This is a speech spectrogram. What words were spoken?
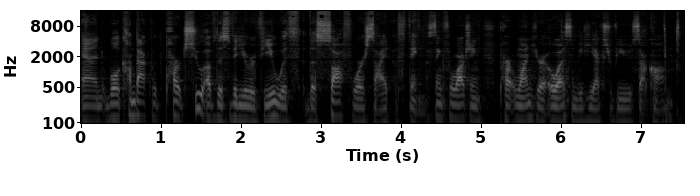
And we'll come back with part two of this video review with the software side of things. Thanks for watching part one here at osandvtxreviews.com.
